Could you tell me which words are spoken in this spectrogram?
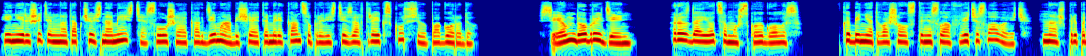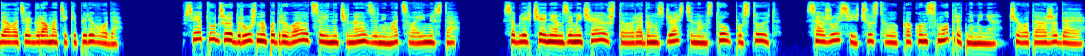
и нерешительно топчусь на месте, слушая, как Дима обещает американцу провести завтра экскурсию по городу. «Всем добрый день!» — раздается мужской голос. В кабинет вошел Станислав Вячеславович, наш преподаватель грамматики перевода. Все тут же дружно подрываются и начинают занимать свои места. С облегчением замечаю, что рядом с Джастином стул пустует. Сажусь и чувствую, как он смотрит на меня, чего-то ожидая.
